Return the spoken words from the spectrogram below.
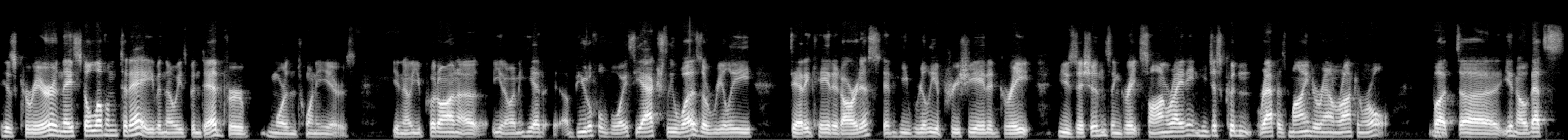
his career, and they still love him today, even though he's been dead for more than twenty years. You know, you put on a, you know, I mean, he had a beautiful voice. He actually was a really dedicated artist, and he really appreciated great musicians and great songwriting. He just couldn't wrap his mind around rock and roll. But uh, you know, that's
